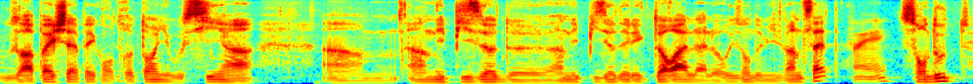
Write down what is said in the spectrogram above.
Il ne vous aura pas échappé qu'entre-temps, il y a aussi un, un, épisode, un épisode électoral à l'horizon 2027. Sans doute.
